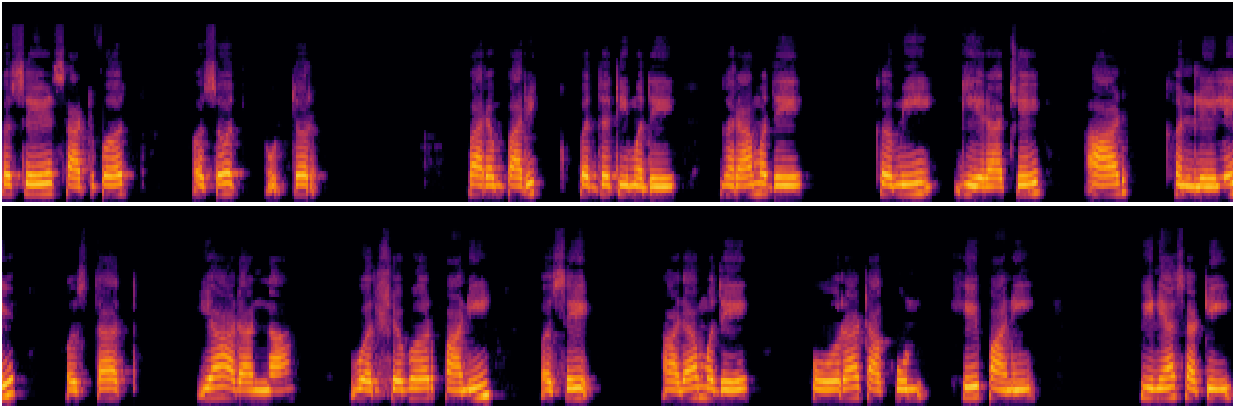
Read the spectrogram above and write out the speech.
कसे साठवत असत? उत्तर. पारंपरिक पद्धतीमध्ये घरामध्ये कमी घेराचे आड खणलेले असतात. या आडांना वर्षभर पाणी असे आडामध्ये पोहरा टाकून हे पाणी पिण्यासाठी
